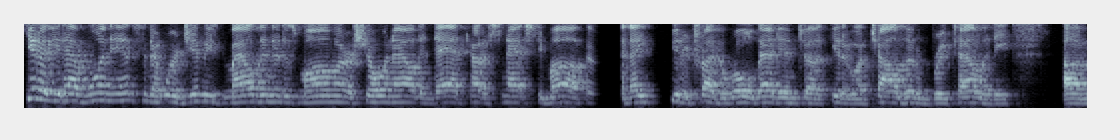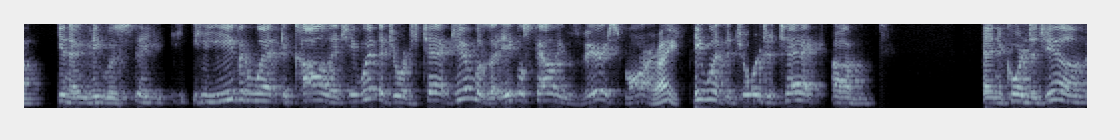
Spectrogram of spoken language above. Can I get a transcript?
you know, you'd have one incident where Jimmy's mouthing at his mama or showing out and dad kind of snatched him up. And they, you know, tried to roll that into, you know, a childhood of brutality. Um, you know, he was, he, he even went to college. He went to Georgia Tech. Jim was an Eagle Scout. He was very smart. Right. He went to Georgia Tech. Um, and according to Jim,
